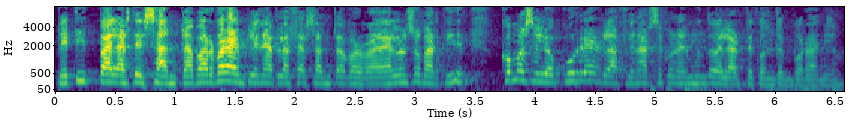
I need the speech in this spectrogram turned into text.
Petit Palace de Santa Bárbara, en plena Plaza Santa Bárbara de Alonso Martínez, ¿cómo se le ocurre relacionarse con el mundo del arte contemporáneo?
